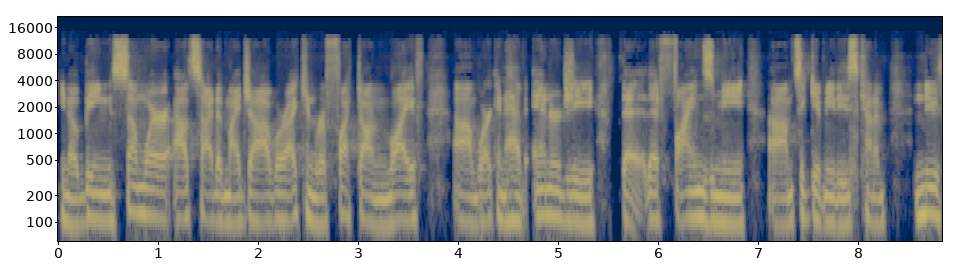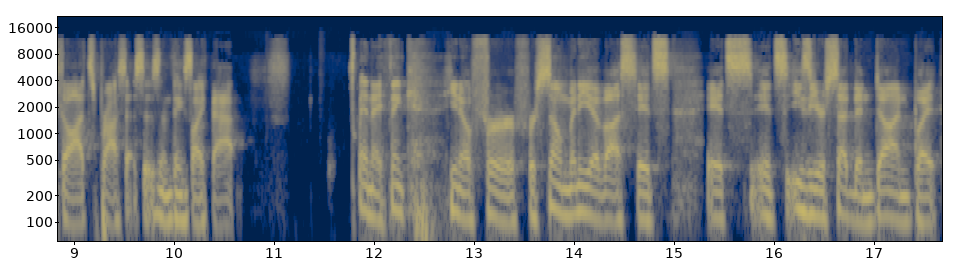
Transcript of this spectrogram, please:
you know, being somewhere outside of my job where I can reflect on life, um, where I can have energy that, that finds me um, to give me these kind of new thoughts, processes, and things like that and I think you know for for so many of us it's it's it's easier said than done. But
